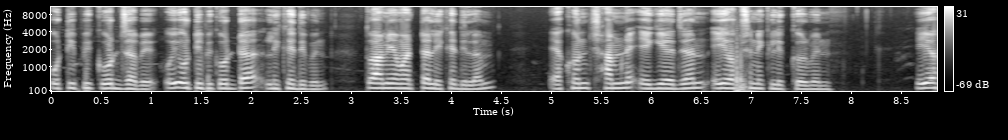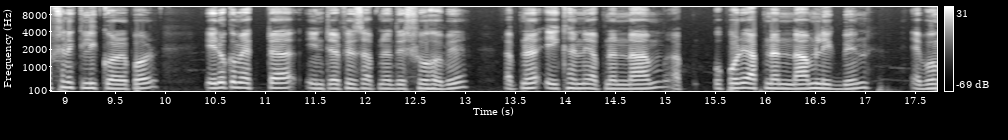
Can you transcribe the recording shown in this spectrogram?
ওটিপি কোড যাবে। ওই ওটিপি কোডটা লিখে দিবেন। তো আমি আমারটা লিখে দিলাম। এখন সামনে এগিয়ে যান, এই অপশনে ক্লিক করবেন। এই অপশনে ক্লিক করার পর এরকম একটা ইন্টারফেস আপনাদের শো হবে। আপনার এইখানে আপনার নাম উপরে আপনার নাম লিখবেন এবং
